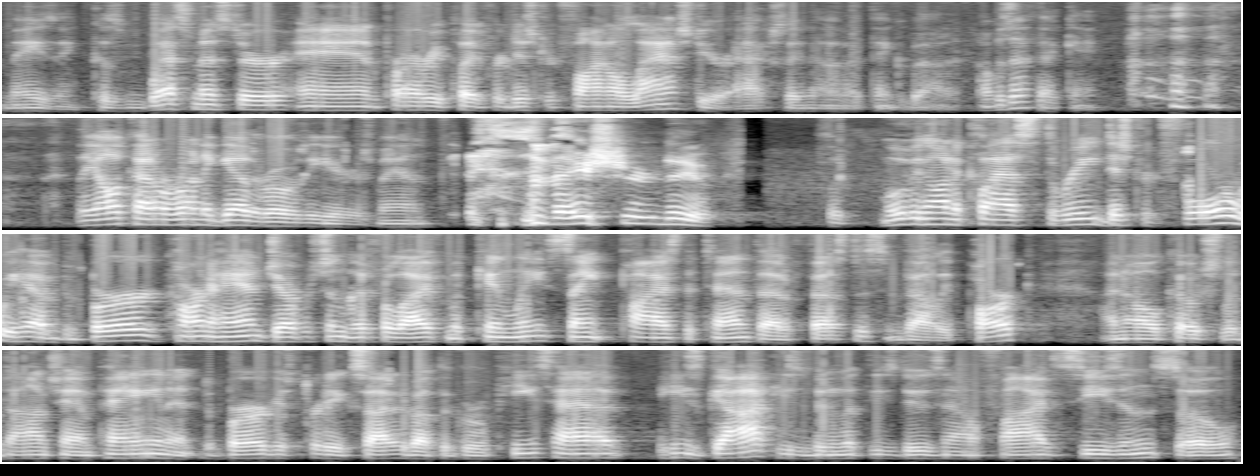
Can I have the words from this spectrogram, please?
amazing because Westminster and Priory played for district final last year. Actually, now that I think about it, I was at that game. they all kind of run together over the years, man. they sure do. So moving on to Class 3, District 4, we have DuBourg, Carnahan, Jefferson, Lift for Life, McKinley, St. Pius X out of Festus and Valley Park. I know Coach LaDon Champagne at DuBourg is pretty excited about the group he's had. He's got. He's been with these dudes now five seasons, so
